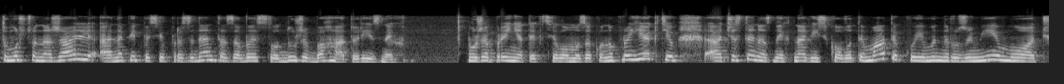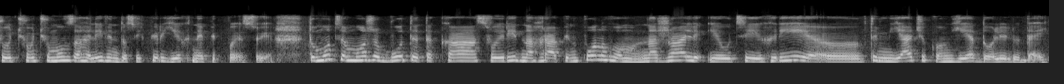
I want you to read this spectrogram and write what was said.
тому що на жаль на підписів президента зависло дуже багато різних. Уже прийнятих в цілому законопроєктів, частина з них на військову тематику, і ми не розуміємо, чому взагалі він до сих пір їх не підписує. Тому це може бути така своєрідна гра пінг-понгом. На жаль, і у цій грі е, тим м'ячиком є долі людей,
